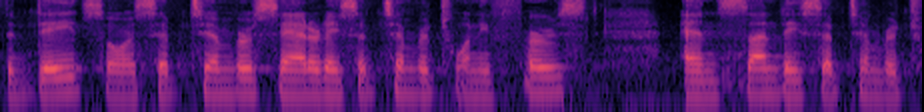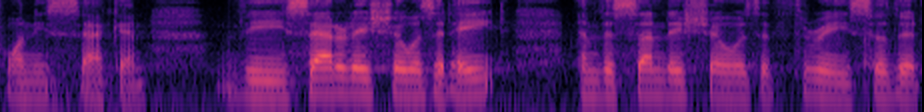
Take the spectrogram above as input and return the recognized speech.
the dates are September, Saturday, September 21st, and Sunday, September 22nd. The Saturday show is at 8, and the Sunday show is at 3, so that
